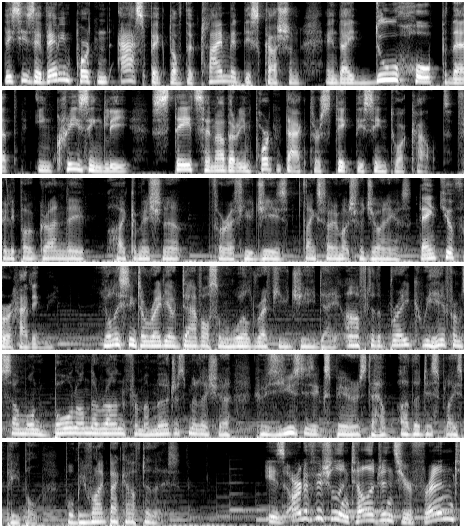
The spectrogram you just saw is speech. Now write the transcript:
This is a very important aspect of the climate discussion. And I do hope that increasingly states and other important actors take this into account. Filippo Grandi, High Commissioner for Refugees, thanks very much for joining us. Thank you for having me. You're listening to Radio Davos on World Refugee Day. After the break, we hear from someone born on the run from a murderous militia who's used his experience to help other displaced people. We'll be right back after this. Is artificial intelligence your friend,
